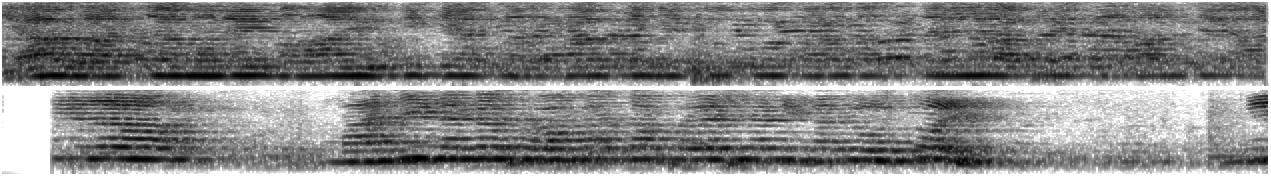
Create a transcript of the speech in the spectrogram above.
या राज्यामध्ये महायुतीच्या सरकारचं नेतृत्व करत असलेले आपले सर्वांचे लाडके माजी नगरसेवकांचा प्रवेश या ठिकाणी होतोय मी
